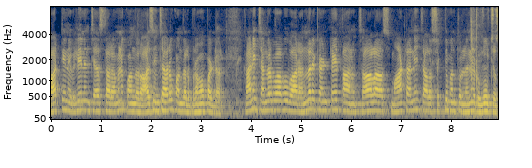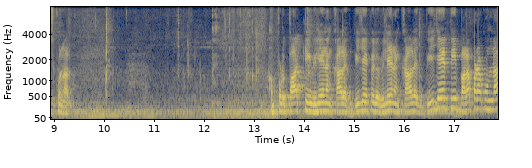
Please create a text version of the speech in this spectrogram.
పార్టీని విలీనం చేస్తారని కొందరు ఆశించారు కొందరు భ్రమపడ్డారు. కానీ చంద్రబాబు వారందరికంటే తాను చాలా స్మార్ట్ అని చాలా శక్తిమంతులని రుజువు చేసుకున్నారు. అప్పుడు పార్టీ విలీనం కాలేదు బీజేపీలో విలీనం కాలేదు. బీజేపీ బలపడకుండా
